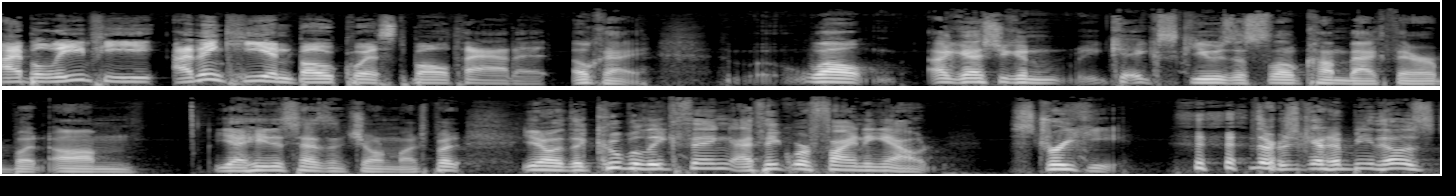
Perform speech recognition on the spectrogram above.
I believe he. I think he and Boqvist both had it. Okay. Well, I guess you can excuse a slow comeback there, but um, yeah, he just hasn't shown much. But you know, the Kubalik thing, I think we're finding out streaky. There's going to be those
